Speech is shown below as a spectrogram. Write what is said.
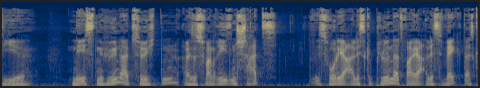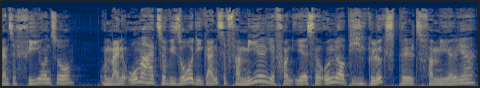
die nächsten Hühner züchten. Also es war ein Riesenschatz. Es wurde ja alles geplündert, war ja alles weg, das ganze Vieh und so. Und meine Oma hat sowieso, die ganze Familie von ihr ist eine unglaubliche Glückspilzfamilie.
